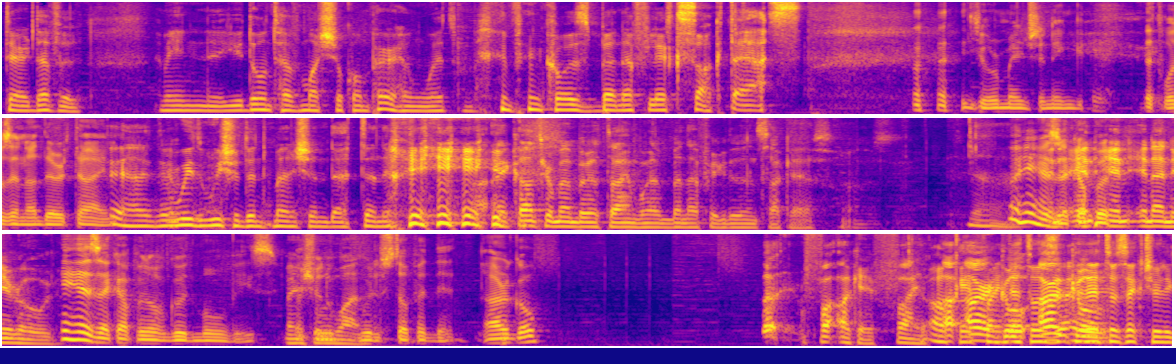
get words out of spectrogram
Daredevil. I mean, you don't have much to compare him with because Ben Affleck sucked ass. You're mentioning that was another time. Uh, we, we shouldn't mention that I, anyway. I can't remember a time when Ben Affleck didn't suck ass. honestly. Uh, He has In, a couple. in, in, in any role. he has a couple of good movies. Mention we'll, one. We'll stop at that. Argo. But fi- okay, fine. okay, Ar- fine. Argo, That was, Argo, that was actually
